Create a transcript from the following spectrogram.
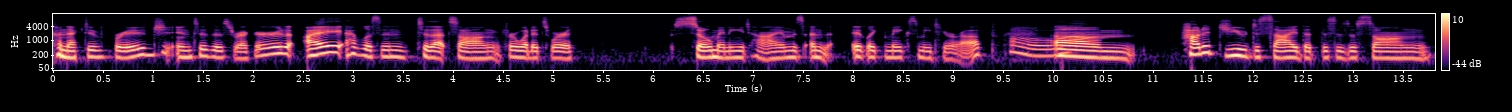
connective bridge into this record. I have listened to that song for what it's worth so many times, and it like makes me tear up. Oh. Um, how did you decide that this is a song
